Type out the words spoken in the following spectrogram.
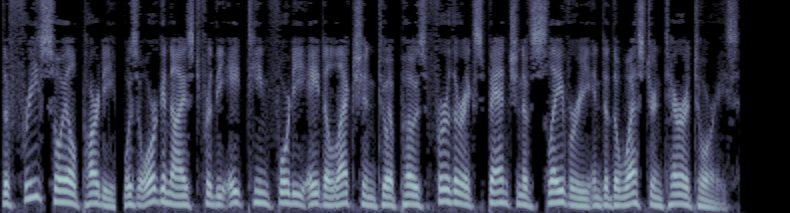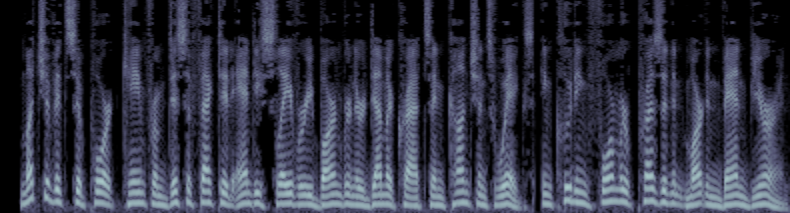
The Free Soil Party, was organized for the 1848 election to oppose further expansion of slavery into the Western Territories. Much of its support came from disaffected anti-slavery barnburner Democrats and conscience Whigs, including former President Martin Van Buren.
